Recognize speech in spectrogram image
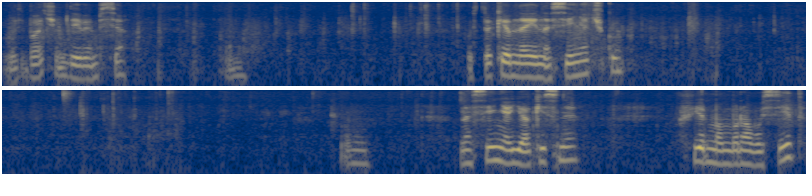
Ось бачимо, дивимося. Ось таке в неї насіннячко. Насіння якісне. Фірма Моравосід.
